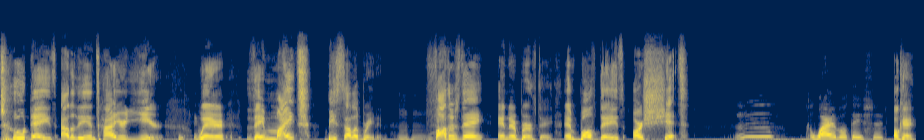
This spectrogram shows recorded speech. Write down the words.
two days out of the entire year where they might be celebrated Father's Day and their birthday. And both days are shit. Why are both days shit? Okay,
